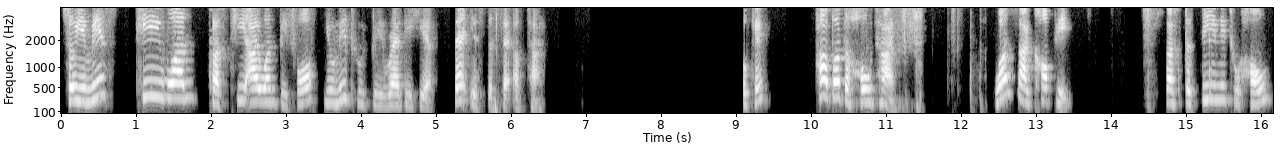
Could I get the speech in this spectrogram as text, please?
So it means T1 plus Ti1 before, you need to be ready here. That is the setup time. Okay, how about the hold time? Once I copy, does the D need to hold?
